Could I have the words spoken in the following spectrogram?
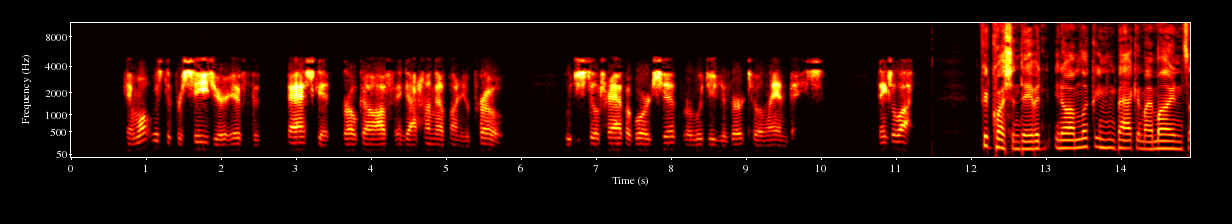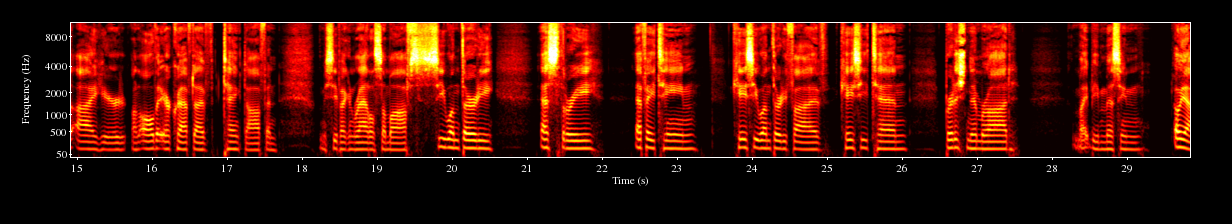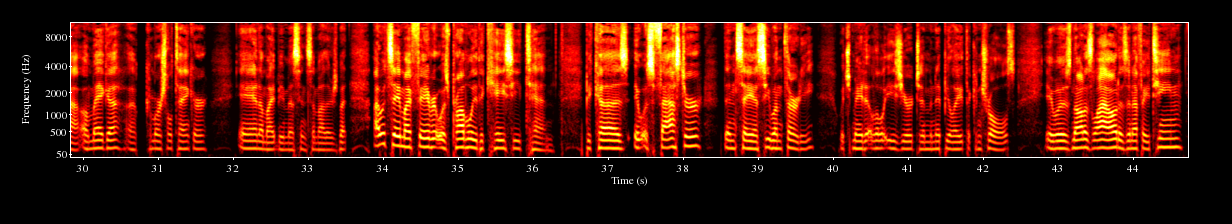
And what was the procedure if the basket broke off and got hung up on your probe? Would you still trap aboard ship or would you divert to a land base? Thanks a lot. Good question, David. You know, I'm looking back in my mind's eye here on all the aircraft I've tanked off, and let me see if I can rattle some off. C 130, S 3, F 18, KC 135, KC 10, British Nimrod. Might be missing, oh yeah, Omega, a commercial tanker, and I might be missing some others. But I would say my favorite was probably the KC 10 because it was faster than, say, a C 130, which made it a little easier to manipulate the controls. It was not as loud as an F 18,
